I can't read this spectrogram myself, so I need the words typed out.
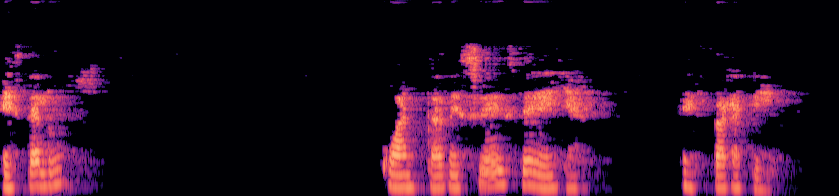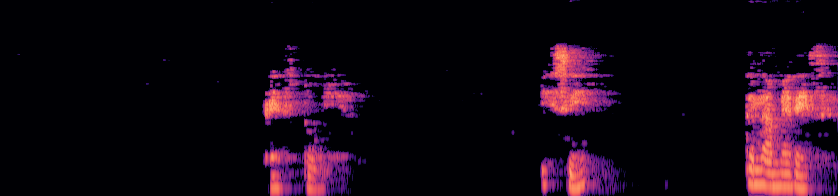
Esta luz, cuanta desees de ella, es para ti, es tuya. Y sí, te la mereces.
